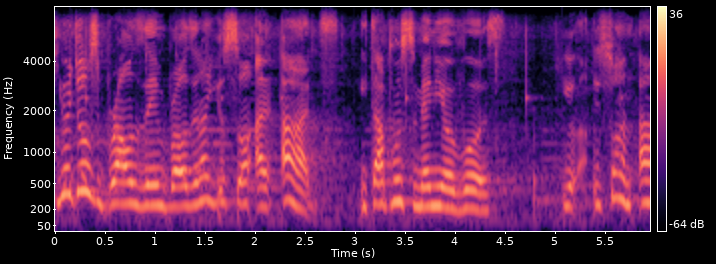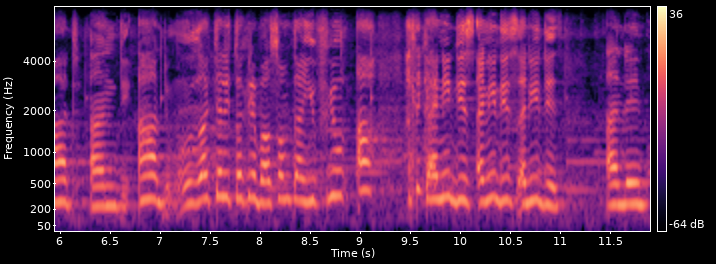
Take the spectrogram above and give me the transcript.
You're just browsing, browsing, and you saw an ad. It happens to many of us. You, you saw an ad and the ad was actually talking about something you feel ah i think i need this i need this i need this. And then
